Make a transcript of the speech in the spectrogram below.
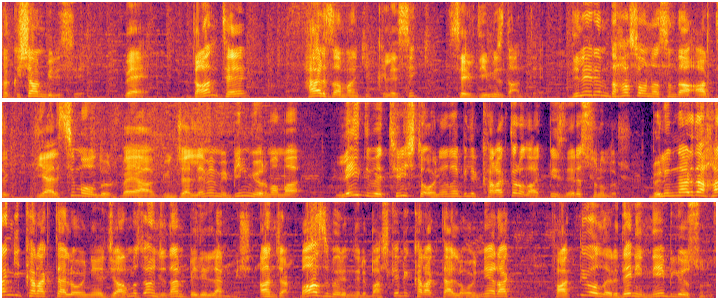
takışan birisi. Ve Dante her zamanki klasik, sevdiğimiz Dante. Dilerim daha sonrasında artık DLC mi olur veya güncelleme mi bilmiyorum ama Lady ve Trish de oynanabilir karakter olarak bizlere sunulur. Bölümlerde hangi karakterle oynayacağımız önceden belirlenmiş. Ancak bazı bölümleri başka bir karakterle oynayarak farklı yolları deneyimleyebiliyorsunuz.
